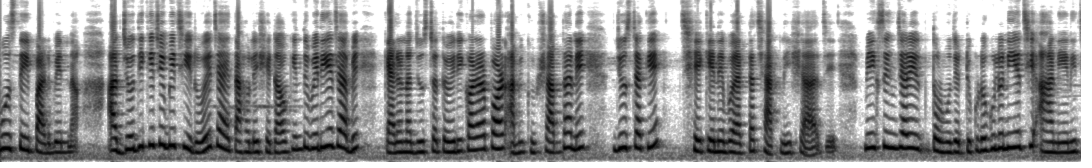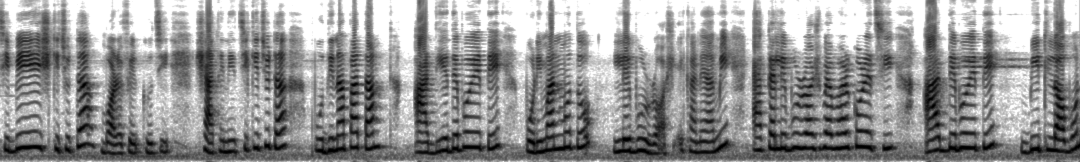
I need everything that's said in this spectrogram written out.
বুঝতেই পারবেন না। আর যদি কিছু বিচি রয়ে যায় তাহলে সেটাও কিন্তু বেরিয়ে যাবে। কেননা জুসটা তৈরি করার পর আমি খুব সাবধানে জুসটাকে ছেঁকে নেব একটা ছাঁকনির সাহায্যে। মিক্সিং জারে তরমুজের টুকরোগুলো নিয়েছি, আর নিয়ে নিচ্ছি বেশ কিছুটা বরফের কুচি। সাথে নিচ্ছি কিছুটা পুদিনা পাতা, আর দিয়ে দেবো এতে পরিমাণ মতো লেবুর রস। এখানে আমি একটা লেবুর রস ব্যবহার করেছি। আর দেবো এতে বিট লবণ,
